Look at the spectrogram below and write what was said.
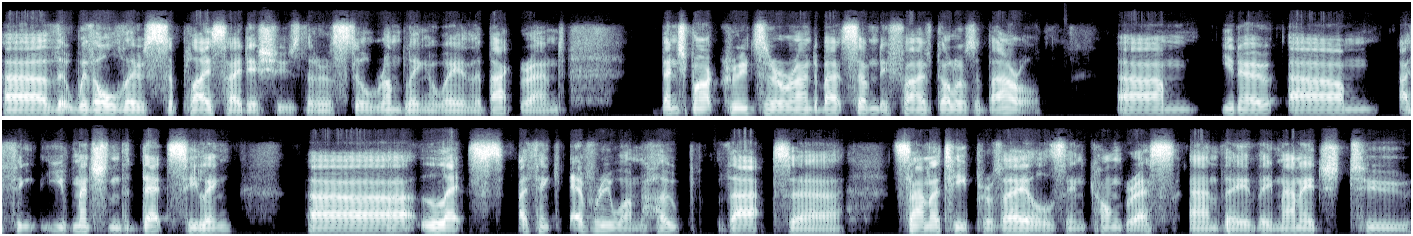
uh, that with all those supply side issues that are still rumbling away in the background, benchmark crudes are around about $75 a barrel. Um, you know, um, I think you've mentioned the debt ceiling. Uh, let's, I think everyone hope that uh, sanity prevails in Congress and they, they manage to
